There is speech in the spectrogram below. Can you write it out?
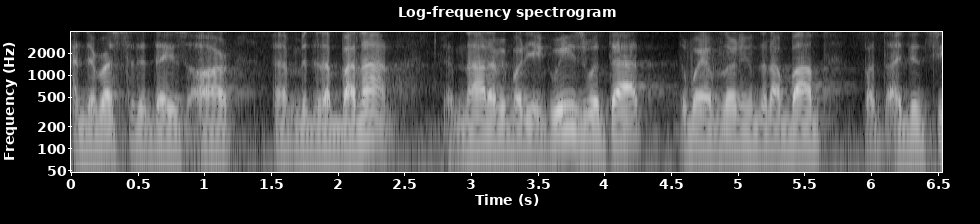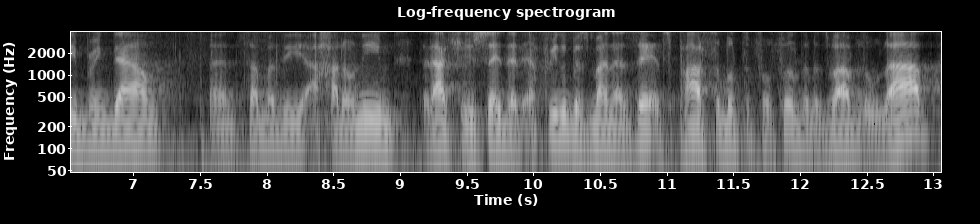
and the rest of the days are uh, midrabanan. And not everybody agrees with that, the way of learning the Rambam, but I did see bring down and some of the Aharonim that actually say that afilu bisman it's possible to fulfill the mitzvah of the ulav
